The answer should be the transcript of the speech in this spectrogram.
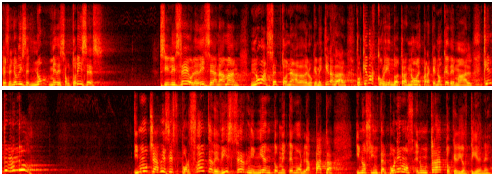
El Señor dice, no me desautorices. Si Eliseo le dice a Naamán, no acepto nada de lo que me quieras dar, ¿por qué vas corriendo atrás? No, es para que no quede mal. ¿Quién te mandó? Y muchas veces por falta de discernimiento metemos la pata y nos interponemos en un trato que Dios tiene.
